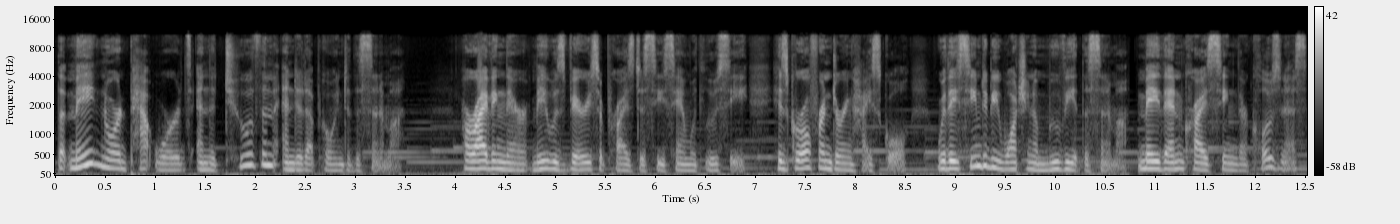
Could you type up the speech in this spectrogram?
But May ignored Pat's words and the two of them ended up going to the cinema. Arriving there, May was very surprised to see Sam with Lucy, his girlfriend during high school, where they seem to be watching a movie at the cinema. May then cries seeing their closeness,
